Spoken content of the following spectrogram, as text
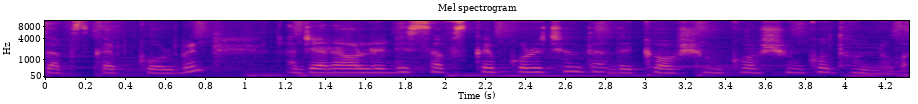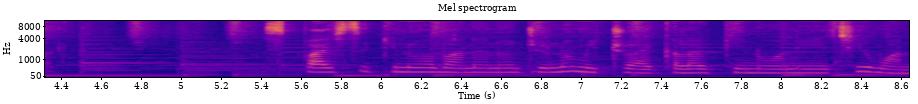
সাবস্ক্রাইব করবেন। আর যারা অলরেডি সাবস্ক্রাইব করেছেন তাদেরকে অসংখ্য অসংখ্য ধন্যবাদ। স্পাইসি কিনোয়া বানানোর জন্য আমি ট্রাই কালার কিনোয়া নিয়েছি one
